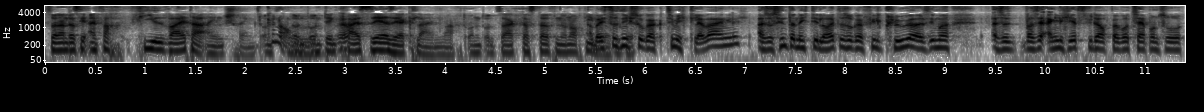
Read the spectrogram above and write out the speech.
sondern dass sie einfach viel weiter einschränkt und, Genau. und, und den Ja. Kreis sehr, sehr klein macht und, und sagt, das dürfen nur noch die Aber ist das nicht sehen. sogar ziemlich clever eigentlich? Also sind da nicht die Leute sogar viel klüger als immer, also was ja eigentlich jetzt wieder auch bei WhatsApp und so,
